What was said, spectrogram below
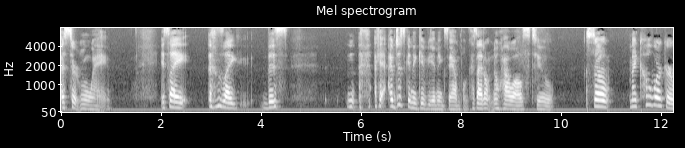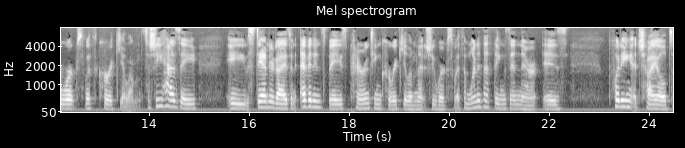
a certain way. It's like it's like this okay, I'm just going to give you an example because I don't know how else to. So, my coworker works with curriculum. So she has a a standardized and evidence-based parenting curriculum that she works with. And one of the things in there is putting a child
